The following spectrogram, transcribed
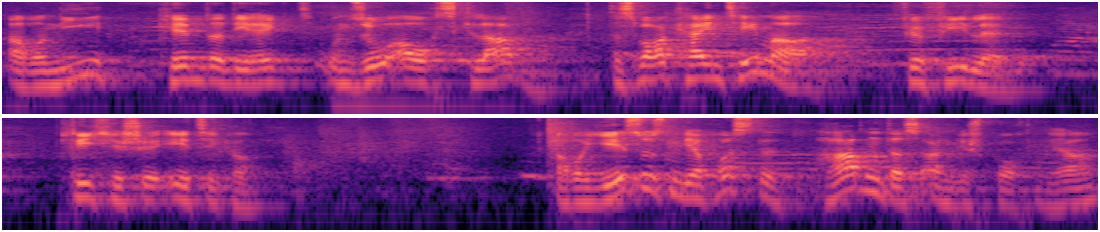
aber nie Kinder direkt und so auch Sklaven. Das war kein Thema für viele griechische Ethiker. Aber Jesus und die Apostel haben das angesprochen, ja.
